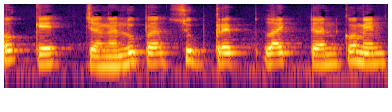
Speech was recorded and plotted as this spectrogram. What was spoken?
Oke, jangan lupa subscribe, like, dan komen.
